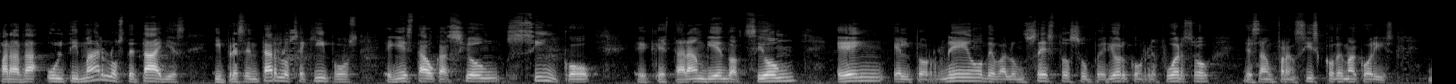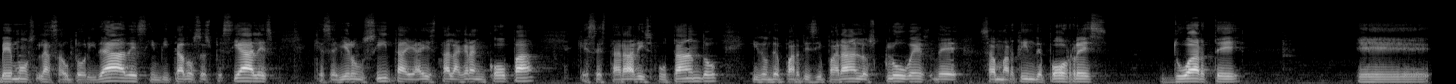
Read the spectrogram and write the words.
para ultimar los detalles y presentar los equipos en esta ocasión cinco eh, que estarán viendo acción en el torneo de baloncesto superior con refuerzo de San Francisco de Macorís. Vemos las autoridades, invitados especiales que se dieron cita y ahí está la gran copa que se estará disputando y donde participarán los clubes de San Martín de Porres, Duarte, eh,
